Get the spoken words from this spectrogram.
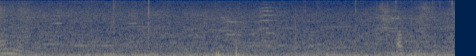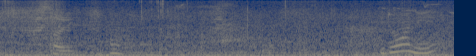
Oh no. Okay. Sorry. Oh. It?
